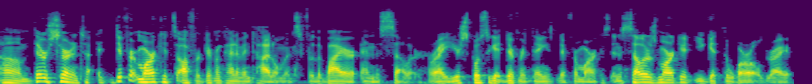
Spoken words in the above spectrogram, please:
Um, there are certain ti different markets offer different kind of entitlements for the buyer and the seller, right? You're supposed to get different things in different markets. In a seller's market, you get the world, right?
